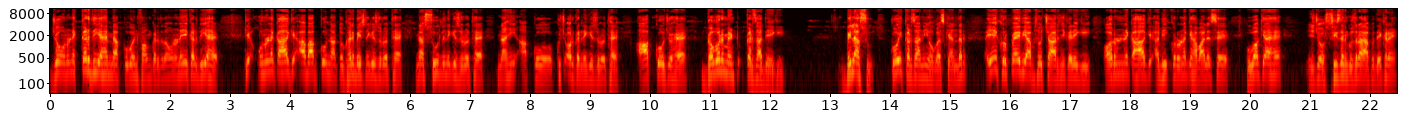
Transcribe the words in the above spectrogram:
जो उन्होंने कर दिया है, मैं आपको वो इन्फॉर्म कर देता हूँ। उन्होंने ये कर दिया है कि उन्होंने कहा कि अब आपको ना तो घर बेचने की ज़रूरत है, ना सूद लेने की ज़रूरत है, ना ही आपको कुछ और करने की ज़रूरत है। आपको जो है गवर्नमेंट कर्ज़ा देगी, बिला सूद, कोई कर्ज़ा नहीं होगा इसके अंदर। एक रुपये भी आपसे चार्ज नहीं करेगी। और उन्होंने कहा कि अभी कोरोना के हवाले से हुआ क्या है? ये जो सीज़न गुजरा है आपको देख रहे हैं,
